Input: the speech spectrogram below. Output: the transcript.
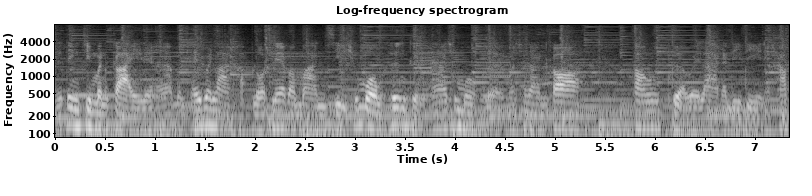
แต่จริง ๆ มันไกลนะฮะมันใช้เวลาขับรถเนี่ยประมาณ 4 ชั่วโมงครึ่งถึง 5 ชั่วโมงเลย เพราะฉะนั้นก็ต้องเผื่อเวลากันดีๆนะครับ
